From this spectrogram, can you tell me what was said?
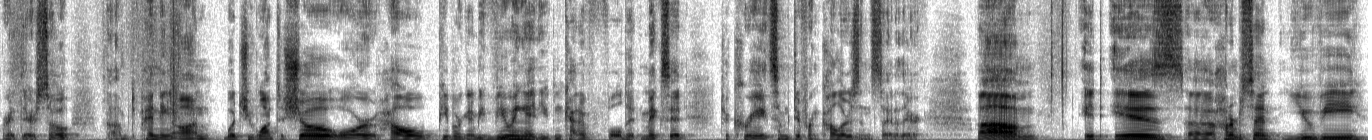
right there. So um, depending on what you want to show or how people are going to be viewing it, you can kind of fold it, mix it to create some different colors inside of there. Um, it is 100% uh, UV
